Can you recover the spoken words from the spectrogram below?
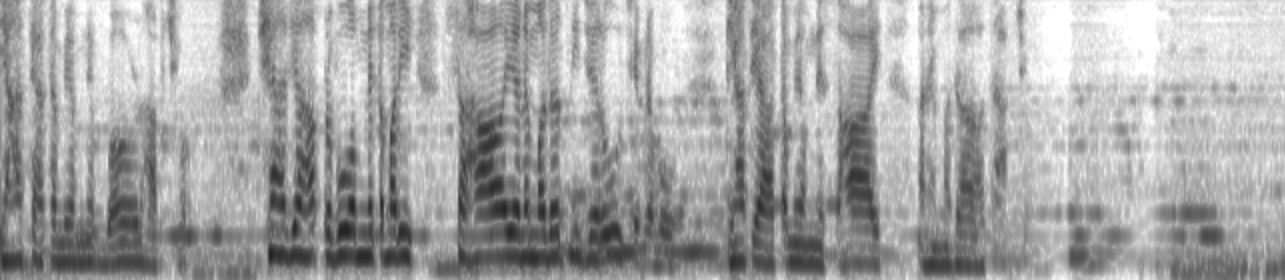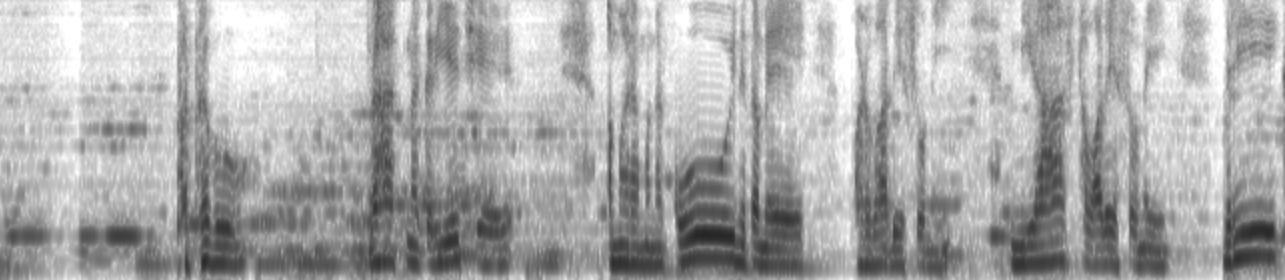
ત્યાં ત્યાં તમે અમને બળ આપજો. જ્યાં જ્યાં પ્રભુ અમને તમારી સહાય અને મદદની જરૂર છે પ્રભુ, ત્યાં ત્યાં તમે અમને સહાય અને મદદ આપજો. પ્રભુ, પ્રાર્થના કરીએ છીએ, અમારા મને કોઈને તમે ભળવા દેશો નહીં, નિરાશ થવા દેશો નહીં દરેક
